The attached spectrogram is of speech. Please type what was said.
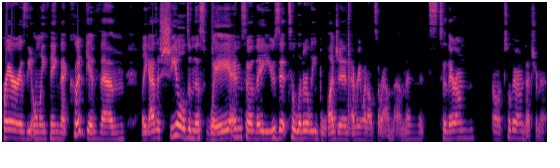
prayer is the only thing that could give them, like, as a shield in this way. And so they use it to literally bludgeon everyone else around them. And it's to their own, oh, to their own detriment.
